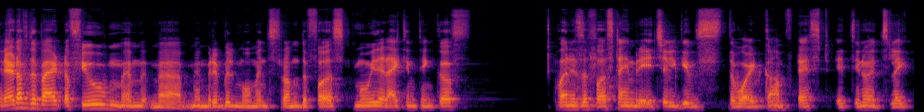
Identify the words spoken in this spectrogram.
right off the bat, a few mem- memorable moments from the first movie that I can think of. One is the first time Rachael gives the Voight-Kampff test. It's you know, it's like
